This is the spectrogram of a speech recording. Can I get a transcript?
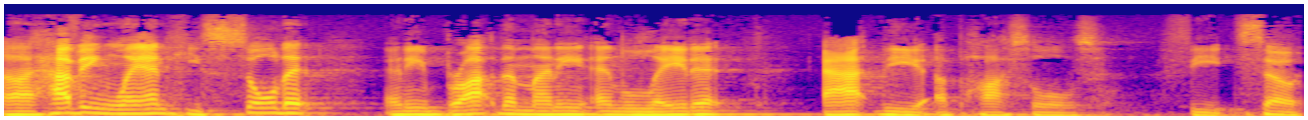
Uh, having land, he sold it and he brought the money and laid it at the apostles' feet. So,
